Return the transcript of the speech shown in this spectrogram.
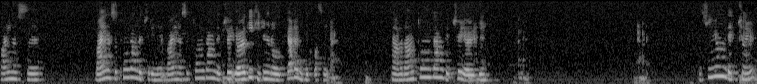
마이너스 마이너스 통장 대출이네요. 마이너스 통장 대출 열기 기준으로 자르면 될 것 같습니다. 자, 그 다음 통장 대출 열기. 신용 대출.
